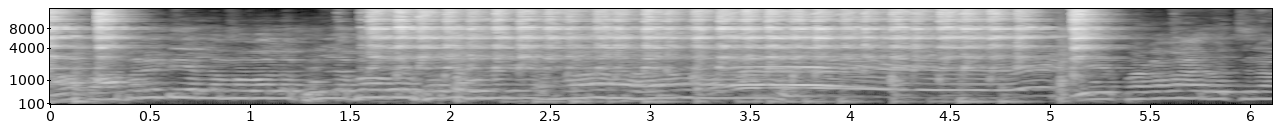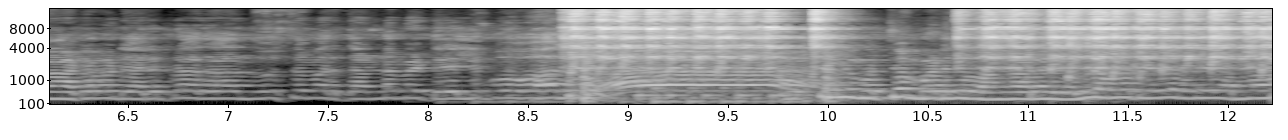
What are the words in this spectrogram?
ఆ పాపరెడ్డి ఎల్లమ్మ వాళ్ళ పిల్ల బాబుల సొల్లగుండని అమ్మా. ఏ పగవారు వచ్చిన అటువంటి హరిప్రసాదం చూస్తే మరి దండం పెట్టి వెళ్ళిపోవాలి. ముచ్చని ముచ్చం పడింది బంగారం ఎల్లమ్మ అమ్మా.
